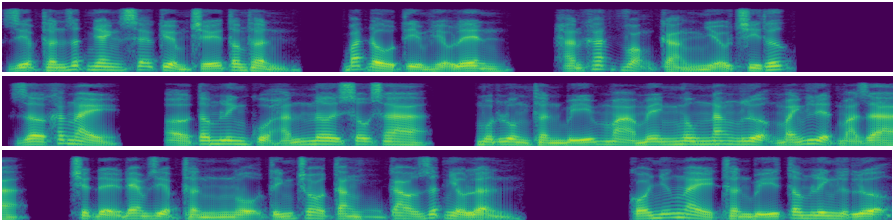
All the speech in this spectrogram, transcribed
Diệp thần rất nhanh sẽ kiềm chế tâm thần, bắt đầu tìm hiểu lên, hắn khát vọng càng nhiều tri thức. Giờ khắc này, ở tâm linh của hắn nơi sâu xa, một luồng thần bí mà mênh mông năng lượng mãnh liệt mà ra triệt để đem diệp thần ngộ tính cho tăng cao rất nhiều lần. Có những này thần bí tâm linh lực lượng,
